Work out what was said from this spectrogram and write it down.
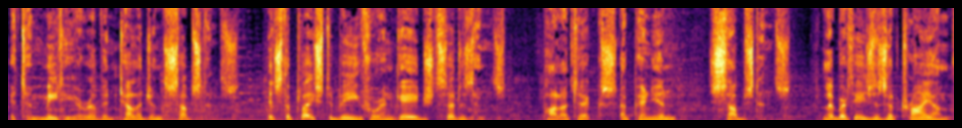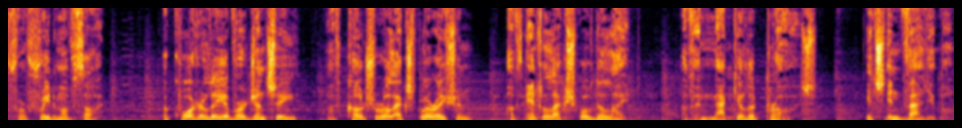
it's a meteor of intelligent substance. It's the place to be for engaged citizens. Politics, opinion, substance. Liberties is a triumph for freedom of thought, a quarterly of urgency, of cultural exploration of intellectual delight, of immaculate prose. It's invaluable.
